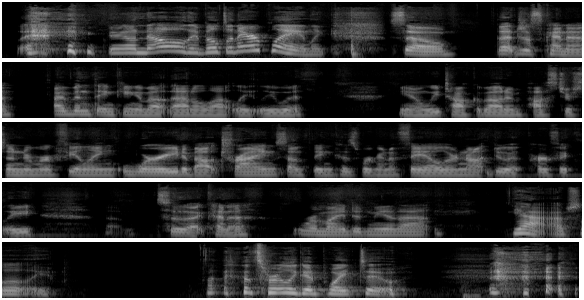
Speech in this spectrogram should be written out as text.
you know, no, they built an airplane. Like, so that just kind of, I've been thinking about that a lot lately with you know, we talk about imposter syndrome or feeling worried about trying something because we're going to fail or not do it perfectly. Um, so that kind of reminded me of that. Yeah, absolutely. That's a really good point too.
